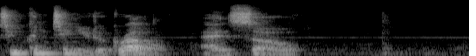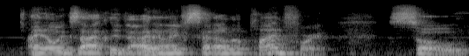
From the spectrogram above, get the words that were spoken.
to continue to grow. And so I know exactly that and I've set out a plan for it. So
